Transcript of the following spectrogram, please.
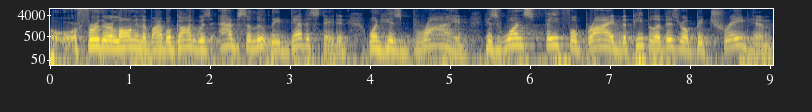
Or further along in the Bible, God was absolutely devastated when his bride, his once faithful bride, the people of Israel, betrayed him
